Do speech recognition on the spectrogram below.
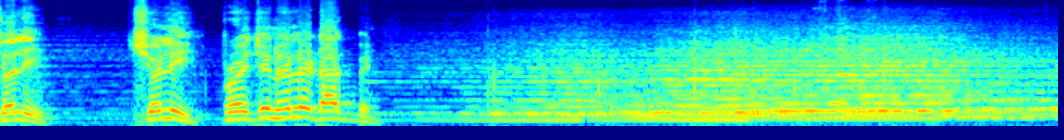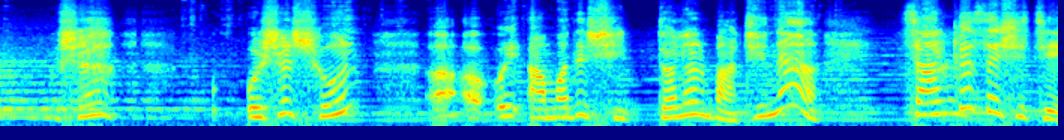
চলি চলি প্রয়োজন হলে ডাকবেন। উষা উষা শোন আ, ওই আমাদের শিবতলার মাঠে না সার্কাস এসেছে।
